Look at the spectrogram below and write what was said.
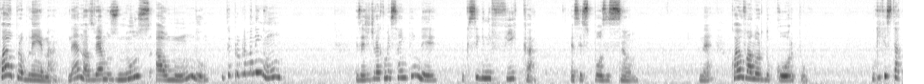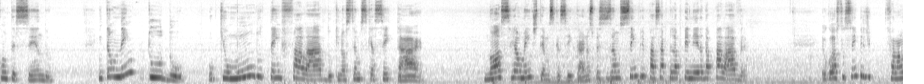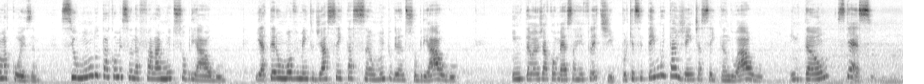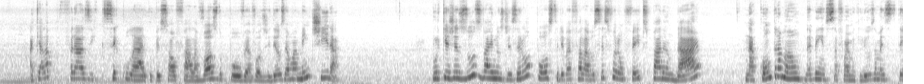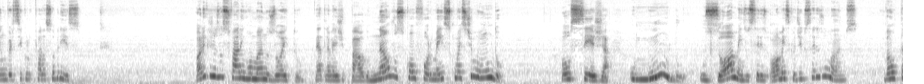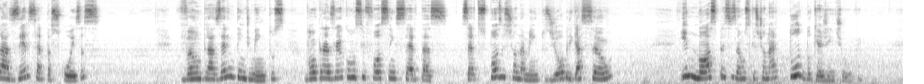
qual é o problema, né? Nós viemos nus ao mundo, não tem problema nenhum. Mas a gente vai começar a entender o que significa essa exposição, né? Qual é o valor do corpo? O que, que está acontecendo? Então, nem tudo o que o mundo tem falado que nós temos que aceitar, nós realmente temos que aceitar. Nós precisamos sempre passar pela peneira da palavra. Eu gosto sempre de falar uma coisa. Se o mundo está começando a falar muito sobre algo e a ter um movimento de aceitação muito grande sobre algo, então eu já começo a refletir. Porque se tem muita gente aceitando algo, então esquece. Aquela frase secular que o pessoal fala, a voz do povo é a voz de Deus, é uma mentira. Porque Jesus vai nos dizer o oposto, ele vai falar: vocês foram feitos para andar na contramão. Não é bem essa forma que ele usa, mas tem um versículo que fala sobre isso. Olha o que Jesus fala em Romanos 8, né, através de Paulo: Não vos conformeis com este mundo. Ou seja, o mundo, os homens, os seres homens que eu digo seres humanos, vão trazer certas coisas, vão trazer entendimentos, vão trazer como se fossem certas certos posicionamentos de obrigação, e nós precisamos questionar tudo que a gente ouve.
